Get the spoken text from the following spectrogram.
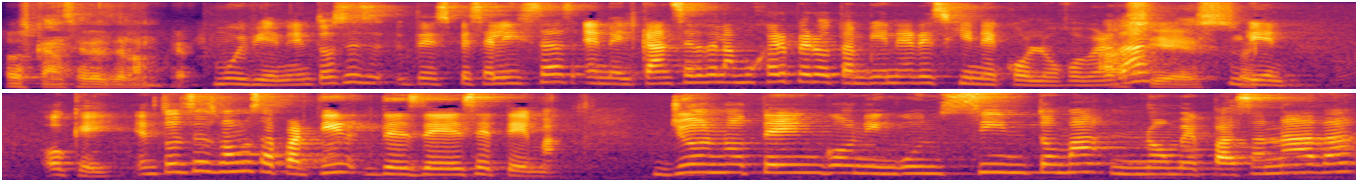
los cánceres de la mujer. Muy bien, entonces de especialistas en el cáncer de la mujer, pero también eres ginecólogo, ¿verdad? Así es. Bien, ok, entonces vamos a partir desde ese tema. Yo no tengo ningún síntoma, no me pasa nada.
